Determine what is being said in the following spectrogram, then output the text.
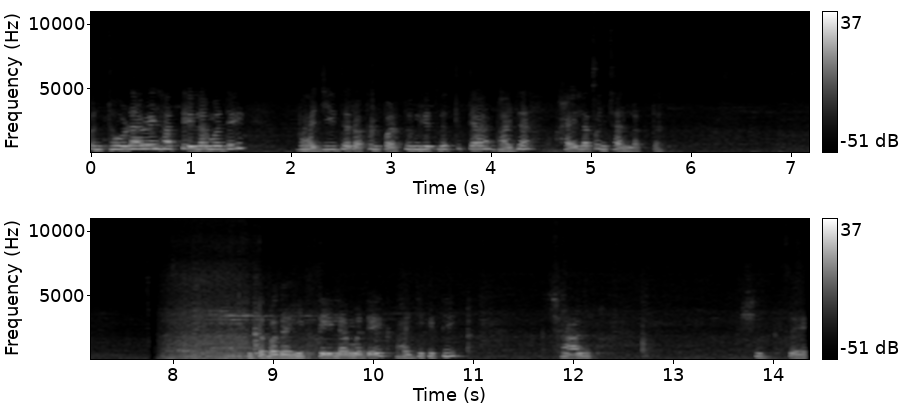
पण थोडा वेळ हा तेलामध्ये भाजी जर आपण परतून घेतलं तर त्या भाज्या खायला पण छान लागतात. आता बघा ही तेलामध्ये भाजी किती छान शिजते.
